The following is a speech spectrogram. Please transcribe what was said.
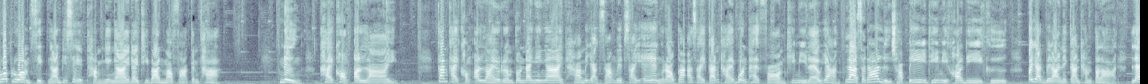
รวบรวม 10 งานพิเศษทำง่าย ๆ ได้ที่บ้านมาฝากกันค่ะ 1. ขายของออนไลน์ การขายของออนไลน์เริ่มต้นได้ง่าย ๆ ถ้าไม่อยากสร้างเว็บไซต์เอง เราก็อาศัยการขายบนแพลตฟอร์มที่มีแล้วอย่าง Lazada หรือ Shopee ที่มีข้อดีคือ ประหยัดเวลาในการทำตลาด และ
